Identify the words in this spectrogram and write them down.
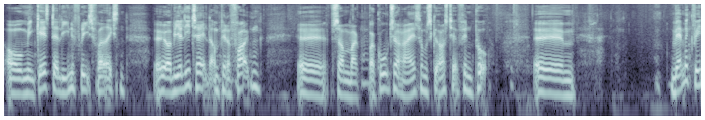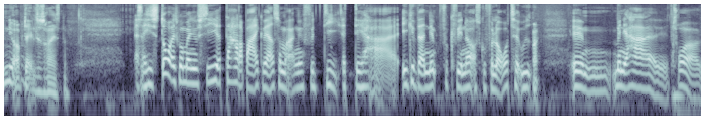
og min gæst er Line Friis Frederiksen. Øh, og vi har lige talt om Peter Freuchen, øh, som var, var god til at rejse, og måske også til at finde på. Øh, hvad med kvindelige opdagelsesrejsende? Altså historisk må man jo sige, at der har der bare ikke været så mange, fordi at det har ikke været nemt for kvinder at skulle få lov at tage ud. Øhm, men jeg har, jeg tror,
